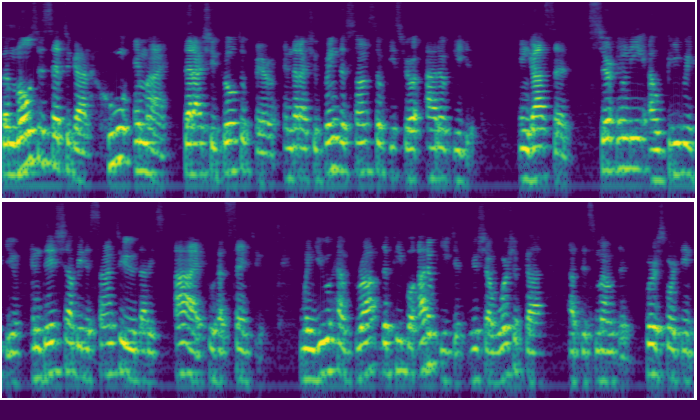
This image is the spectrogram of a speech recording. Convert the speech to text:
But Moses said to God, Who am I that I should go to Pharaoh and that I should bring the sons of Israel out of Egypt? And God said, Certainly I will be with you, and this shall be the sign to you that is I who has sent you. When you have brought the people out of Egypt, you shall worship God at this mountain. Verse 14.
